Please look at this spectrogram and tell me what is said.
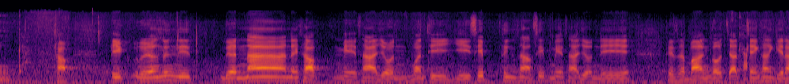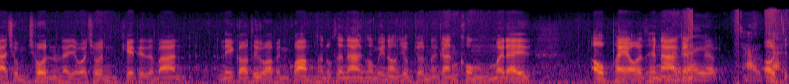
นี้ค่ะ ครับอีกเรื่องหนึงนี่เดือนหน้านะครับเมษายนวันที่ 20 ถึง 30 เมษายนนี้ เทศบาลก็จัดครับแข่งขันกีฬาชุมชน และเยาวชนเขตเทศบาลนี่ก็ถือว่าเป็นความสนุกสนานของพี่น้องชุมชนเหมือนกันคงไม่ได้เอาแพ้เอาชนะกันไม่ได้แบบใช่เอาค่ะจิ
